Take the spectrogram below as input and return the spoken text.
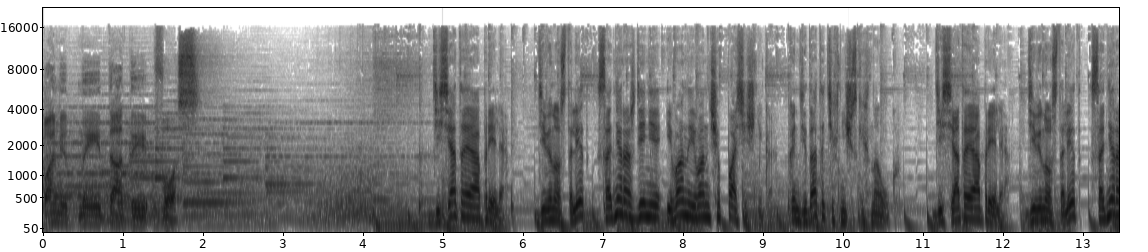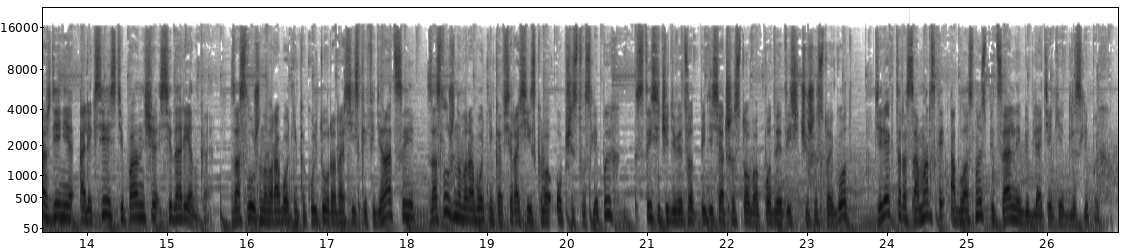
Памятные даты ВОЗ. 10 апреля. 90 лет со дня рождения Ивана Ивановича Пасечника, кандидата технических наук. 10 апреля. 90 лет со дня рождения Алексея Степановича Сидоренко, заслуженного работника культуры Российской Федерации, заслуженного работника Всероссийского общества слепых с 1956 по 2006 год, директора Самарской областной специальной библиотеки для слепых.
